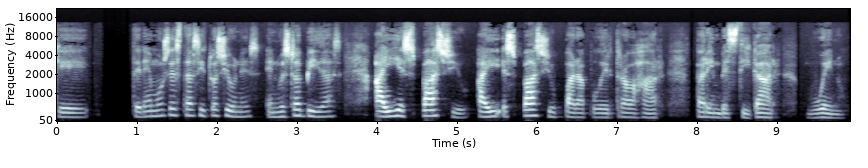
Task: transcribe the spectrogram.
que tenemos estas situaciones en nuestras vidas, hay espacio, hay espacio para poder trabajar, para investigar. Bueno,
